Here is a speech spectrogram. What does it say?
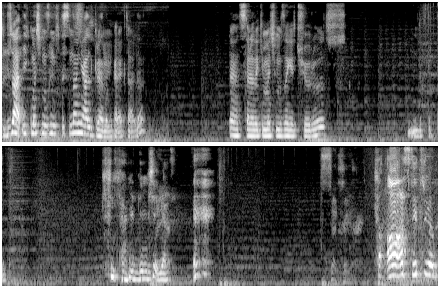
Güzel. ilk maçımızın üstesinden geldik random karakterde. Evet sıradaki maçımıza geçiyoruz. Dıp dıp dıp. ben bildiğim bir şey. Cetrion. Aa Cetrion.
